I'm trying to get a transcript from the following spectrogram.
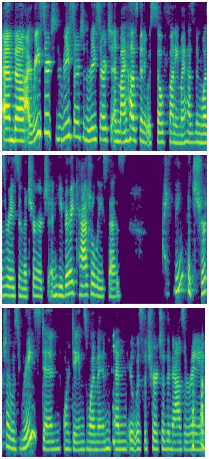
and uh, I researched and researched and researched. And my husband, it was so funny. My husband was raised in the church, and he very casually says, I think the church I was raised in ordains women, and it was the Church of the Nazarene.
